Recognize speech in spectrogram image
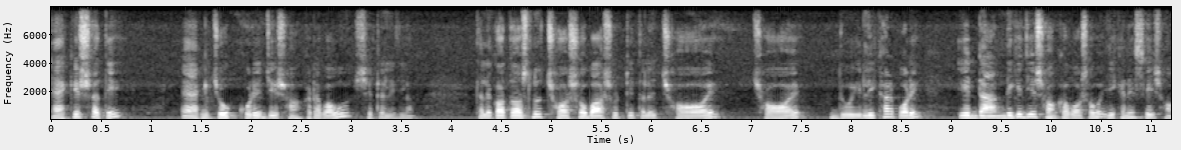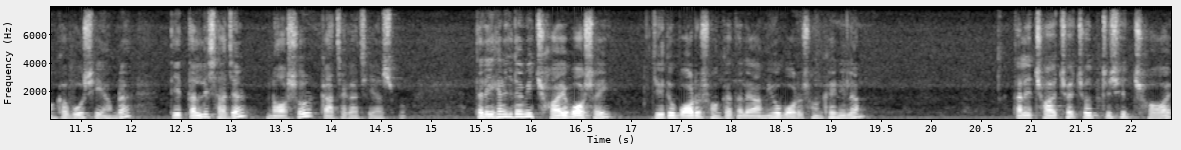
একের সাথে এক যোগ করে যে সংখ্যাটা পাবো সেটা লিখলাম। তাহলে কত আসলো? ছশো বাষট্টি। তাহলে ছয় ছয়, দুই লেখার পরে এর ডান দিকে যে সংখ্যা বসাবো, এখানে সেই সংখ্যা বসিয়ে আমরা তেতাল্লিশ হাজার নশোর কাছাকাছি আসব। তাহলে এখানে যদি আমি ছয় বসাই, যেহেতু বড় সংখ্যা, তাহলে আমিও বড় সংখ্যায় নিলাম। তাহলে ছয় ছয় ছত্রিশের ছয়,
